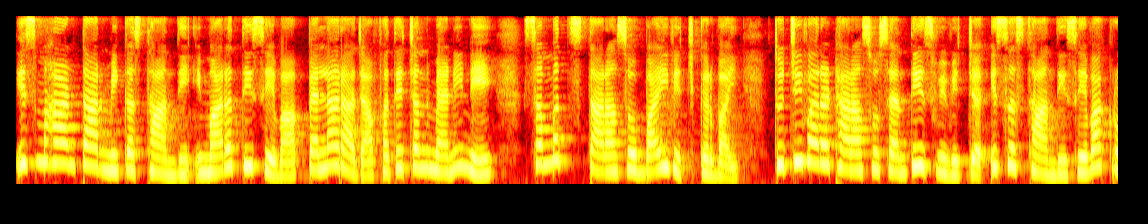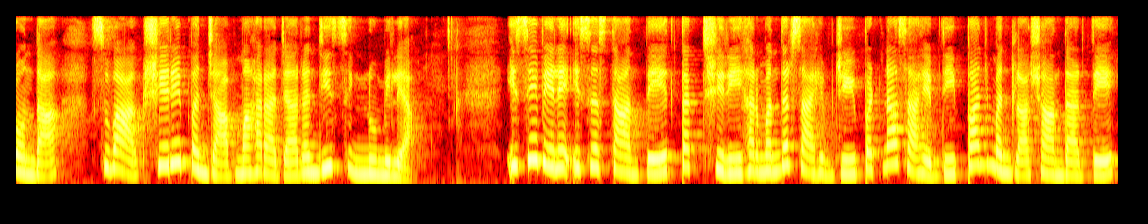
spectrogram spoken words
ਇਸ ਮਹਾਨ ਧਾਰਮਿਕ ਅਸਥਾਨ ਦੀ ਇਮਾਰਤ ਦੀ ਸੇਵਾ ਪਹਿਲਾ ਰਾਜਾ ਫਤਿਹ ਚੰਦ ਮੈਣੀ ਨੇ ਸੰਮਤ 1722 ਵਿੱਚ ਕਰਵਾਈ। ਦੂਜੀ ਵਾਰ 1837 ਈਸਵੀ ਵਿੱਚ ਇਸ ਸਥਾਨ ਦੀ ਸੇਵਾ ਕਰਾਉਣ ਦਾ ਸੁਭਾਗ ਸ਼ੇਰੇ ਪੰਜਾਬ ਮਹਾਰਾਜਾ ਰਣਜੀਤ ਸਿੰਘ ਨੂੰ ਮਿਲਿਆ। ਇਸੇ ਵੇਲੇ ਇਸ ਸਥਾਨ ਤੇ ਤਖਤ ਸ੍ਰੀ ਹਰਮੰਦਰ ਸਾਹਿਬ ਜੀ, ਪਟਨਾ ਸਾਹਿਬ ਦੀ ਪੰਜ ਮੰਜ਼ਲਾ ਸ਼ਾਨਦਾਰ ਤੇ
